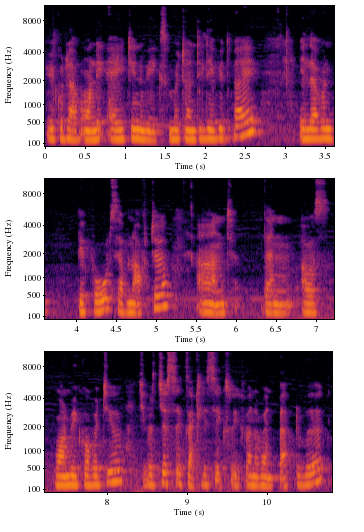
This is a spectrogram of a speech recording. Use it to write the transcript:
you could have only 18 weeks maternity leave with pay, 11 before, seven after, and then I was one week overdue. She was just exactly six weeks when I went back to work,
